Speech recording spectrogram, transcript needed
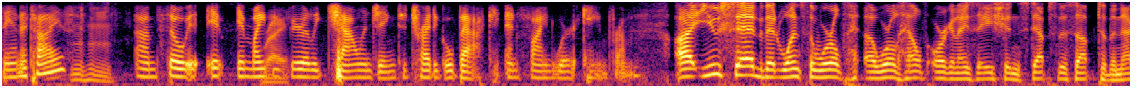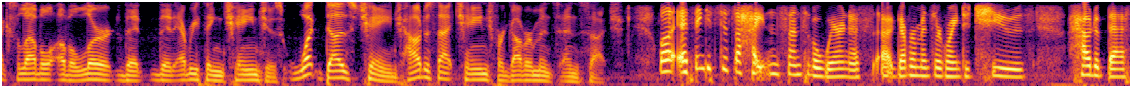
sanitized. Um, so it, it, it might Right. be fairly challenging to try to go back and find where it came from. Uh, you said that once the World uh, World Health Organization steps this up to the next level of alert, that that everything changes. What does change? How does that change for governments and such? Well, I think it's just a heightened sense of awareness. Uh, governments are going to choose how to best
